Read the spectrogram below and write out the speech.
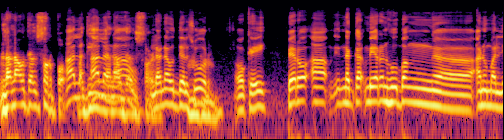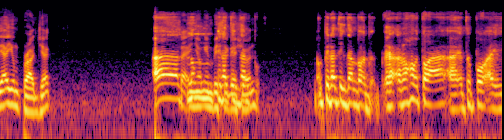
Lanao del Sur po. Ah, Maging ah, Lanao. del Sur. Lanao del Sur. Okay. Pero ah, nagka, meron ho bang ah, anomalya yung project? Ah, Sa inyong investigasyon? Nung pinatignan po, eh, ano ho ito ah, ah, ito po ay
